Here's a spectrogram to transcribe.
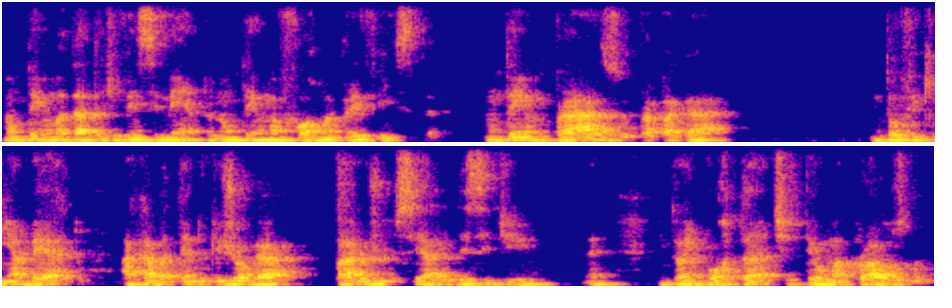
Não tem uma data de vencimento, não tem uma forma prevista, não tem um prazo para pagar. Então fica em aberto, acaba tendo que jogar para o judiciário decidir. Né? Então é importante ter uma cláusula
